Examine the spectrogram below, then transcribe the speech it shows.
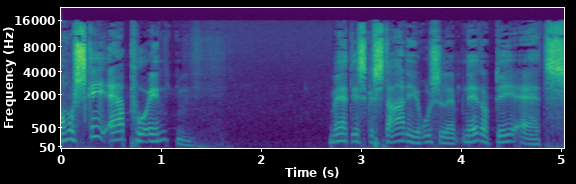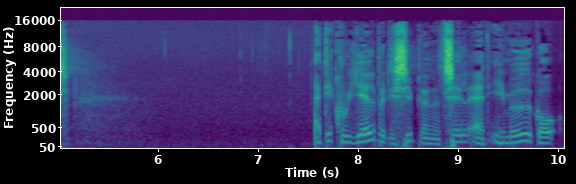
Og måske er pointen med, at det skal starte i Jerusalem, netop det, at, at det kunne hjælpe disciplene til at imødegå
